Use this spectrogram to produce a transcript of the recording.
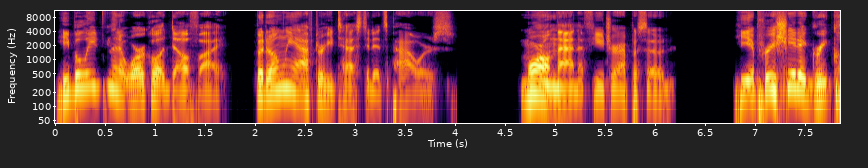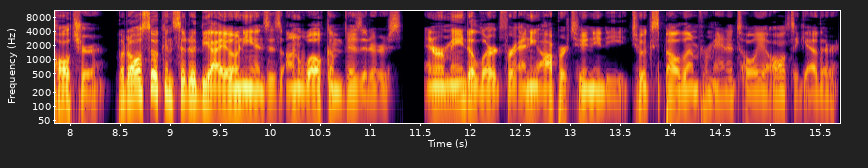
He believed in the oracle at Delphi, but only after he tested its powers. More on that in a future episode. He appreciated Greek culture, but also considered the Ionians as unwelcome visitors and remained alert for any opportunity to expel them from Anatolia altogether.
